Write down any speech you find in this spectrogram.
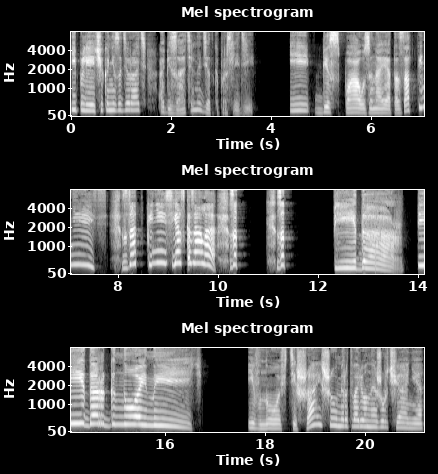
и плечика не задирать. Обязательно, детка, проследи и без паузы на это «Заткнись! Заткнись!» я сказала! «Зат... зат... пидор! Пидор гнойный!» И вновь тишайшее умиротворенное журчание,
